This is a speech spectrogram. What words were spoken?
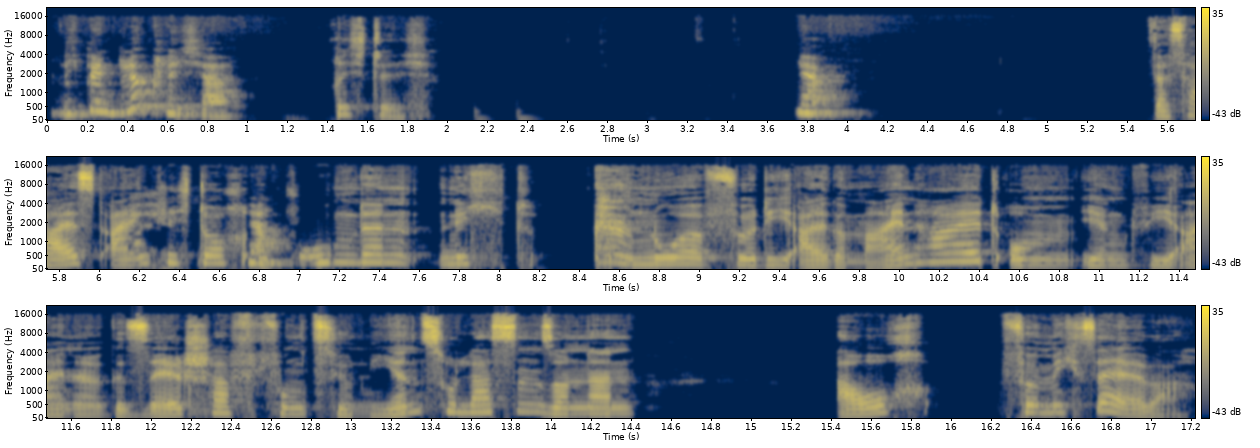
Ich bin glücklicher. Richtig. Ja. Das heißt eigentlich doch ja. Tugenden nicht nur für die Allgemeinheit, um irgendwie eine Gesellschaft funktionieren zu lassen, sondern auch für mich selber?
